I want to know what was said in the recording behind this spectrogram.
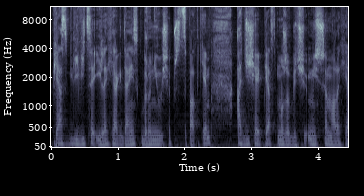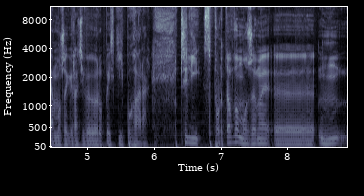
Piast Gliwice i Lechia Gdańsk broniły się przed spadkiem, a dzisiaj Piast może być mistrzem, a Lechia może grać w europejskich pucharach. Czyli sportowo możemy, e, m,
